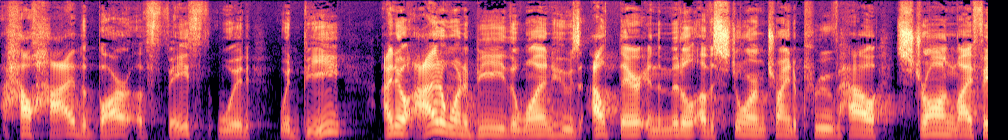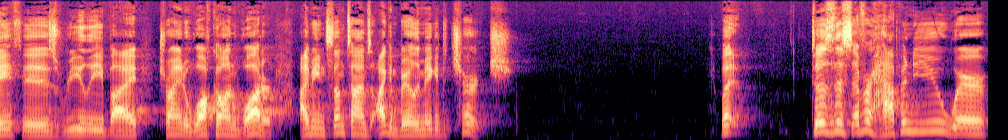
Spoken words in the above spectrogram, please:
How high the bar of faith would, would be? I know I don't want to be the one who's out there in the middle of a storm trying to prove how strong my faith is really by trying to walk on water. I mean, sometimes I can barely make it to church. But does this ever happen to you where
